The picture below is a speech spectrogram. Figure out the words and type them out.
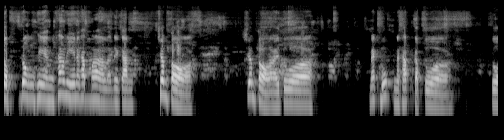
จบลงเพียงเท่านี้นะครับว่าในการเชื่อมต่อ เชื่อมต่อไอตัว macbook นะครับ กับตัวตัว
